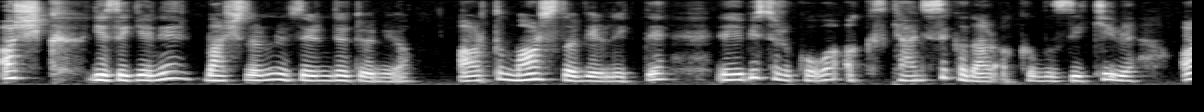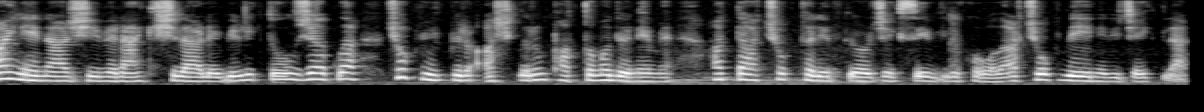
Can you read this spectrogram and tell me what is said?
aşk gezegeni başlarının üzerinde dönüyor. Artı Mars'la birlikte e, bir sürü kova kendisi kadar akıllı, zeki ve aynı enerjiyi veren kişilerle birlikte olacaklar. Çok büyük bir aşkların patlama dönemi. Hatta çok talep görecek sevgili kovalar. Çok beğenilecekler.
